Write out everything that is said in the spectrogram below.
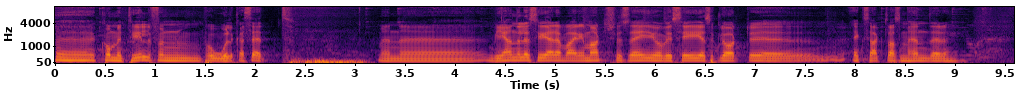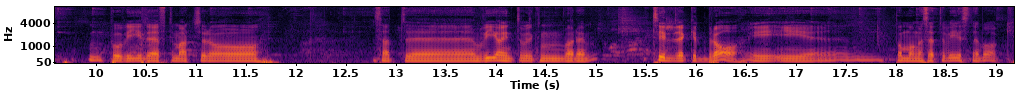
eh, kommit till från, på olika sätt. Men eh, vi analyserar varje match för sig och vi ser såklart eh, exakt vad som händer på video efter matcher och så att eh, vi har inte liksom varit tillräckligt bra i, i, eh, på många sätt och vis där bak.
